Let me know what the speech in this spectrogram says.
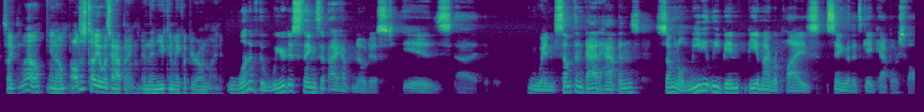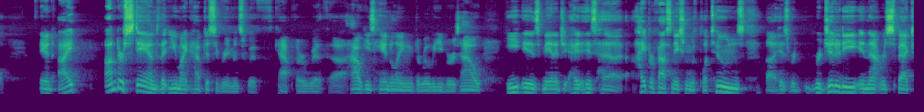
it's like, well, you know, I'll just tell you what's happening and then you can make up your own mind. One of the weirdest things that I have noticed is uh, when something bad happens, someone will immediately be, be in my replies saying that it's Gabe Kapler's fault. And I understand that you might have disagreements with Kapler with uh, how he's handling the relievers, how he is managing his uh, hyper fascination with platoons, uh, his rigidity in that respect.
